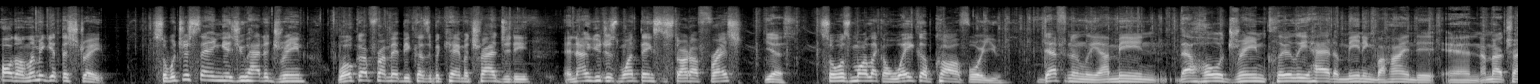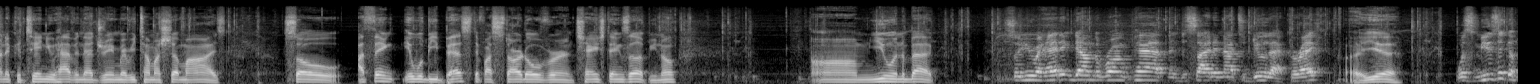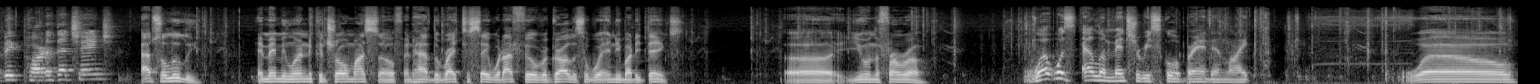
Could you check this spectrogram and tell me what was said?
Hold on, let me get this straight. So what you're saying is you had a dream, woke up from it because it became a tragedy, and now you just want things to start off fresh? Yes. So it was more like a wake-up call for you. Definitely. I mean, that whole dream clearly had a meaning behind it, and I'm not trying to continue having that dream every time I shut my eyes. So I think it would be best if I start over and change things up, you know? Um, you in the back. So you were heading down the wrong path and decided not to do that, correct? Uh, yeah, Was music a big part of that change? absolutely. It made me learn to control myself and have the right to say what I feel regardless of what anybody thinks. Uh, you in the front row. What was elementary school Brandon like? Well,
